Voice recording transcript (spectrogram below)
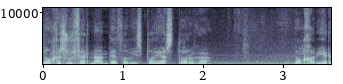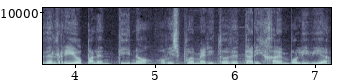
Don Jesús Fernández, obispo de Astorga. Don Javier del Río Palentino, obispo emérito de Tarija en Bolivia.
